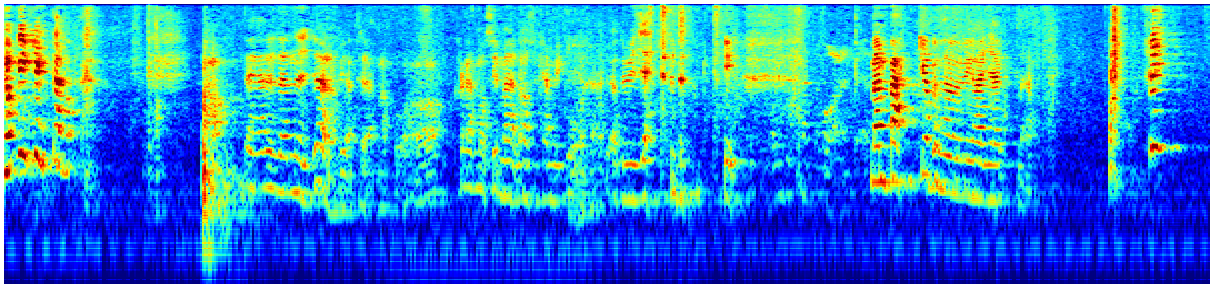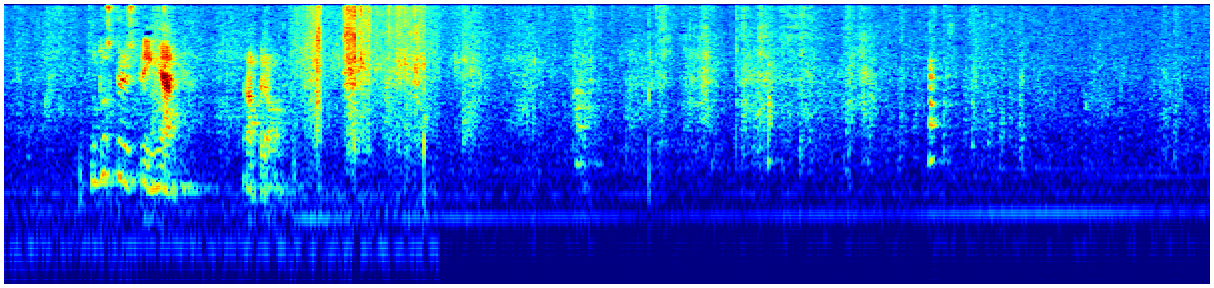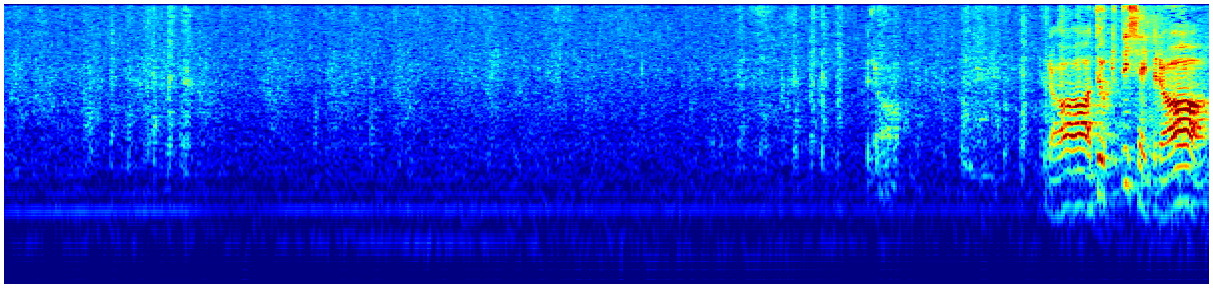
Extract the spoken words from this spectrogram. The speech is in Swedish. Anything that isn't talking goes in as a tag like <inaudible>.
Jag vill inte ha. Ja, det här är det nya då vi har tränat på. Ja, kläm oss emellan så kan vi gå här. Ja, du är jätteduktig. Men backa behöver vi ha hjälp med. Fri! Och då ska du springa. Ja. Bra. Bra, duktig tjej, bra.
